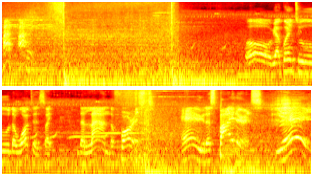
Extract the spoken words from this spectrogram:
Oh, we are going to the waters, like the land, the forest. Hey, the spiders. Yay!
